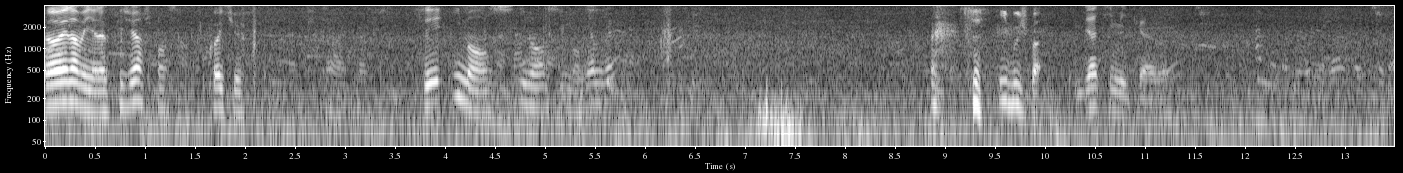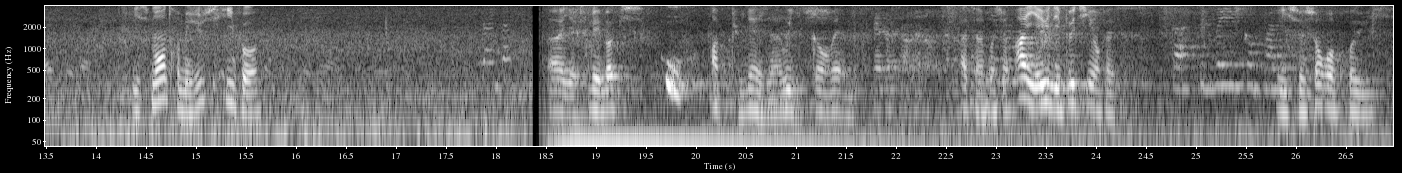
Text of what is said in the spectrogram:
Ah ouais non mais il y en a plusieurs je pense. Quoique. C'est immense, immense, Bien immense. il bouge pas. Bien timide quand même. Il se montre mais juste ce qu'il faut. Ah il y a tous les box. Ah punaise, ah oui quand même. Ah c'est impressionnant. Ah il y a eu des petits en fait. Et ils se sont reproduits.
